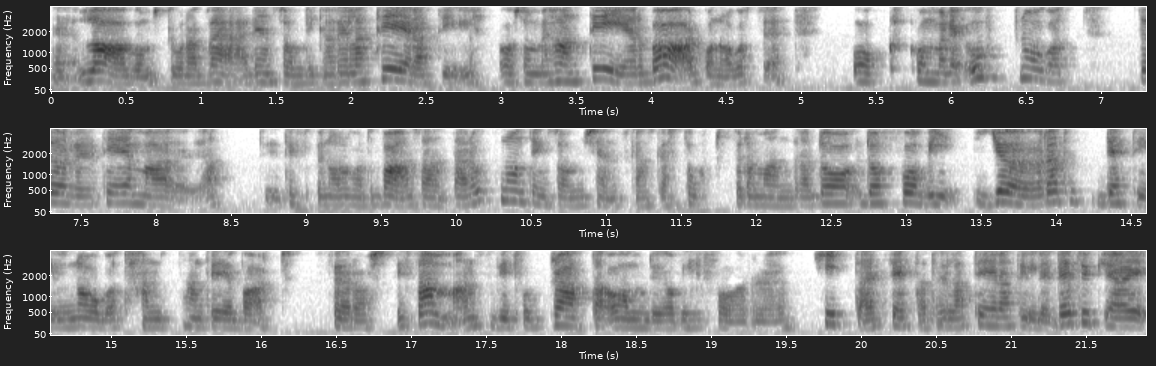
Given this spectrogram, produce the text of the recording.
Eh, lagom stora värden som vi kan relatera till och som är hanterbar på något sätt. Och kommer det upp något större tema, att till exempel något barn tar upp någonting som känns ganska stort för de andra, då, då får vi göra det till något hanterbart för oss tillsammans. Vi får prata om det och vi får eh, hitta ett sätt att relatera till det. Det tycker jag är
